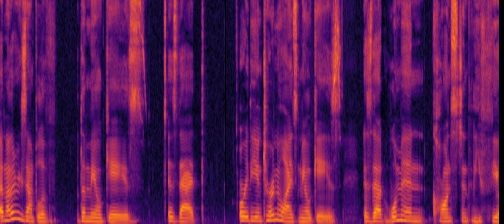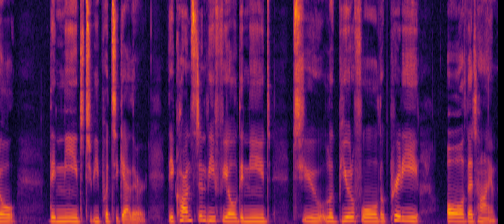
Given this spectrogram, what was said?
another example of the male gaze is that, or the internalized male gaze, is that women constantly feel the need to be put together. They constantly feel the need to look beautiful, look pretty all the time.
